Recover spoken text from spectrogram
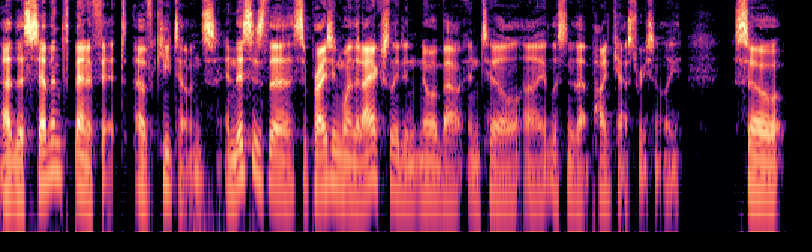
uh, the seventh benefit of ketones, and this is the surprising one that I actually didn't know about until I listened to that podcast recently. So,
